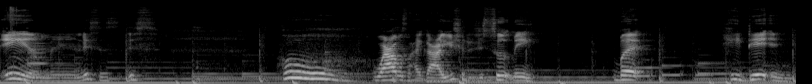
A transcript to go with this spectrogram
damn, man, this is this. Whew, where I was like, God, you should have just took me. But He didn't.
